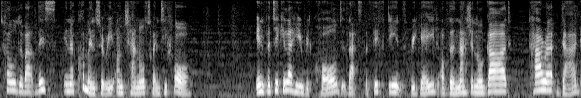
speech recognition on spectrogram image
told about this in a commentary on Channel 24. In particular, he recalled that the 15th Brigade of the National Guard, Kara Dag,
